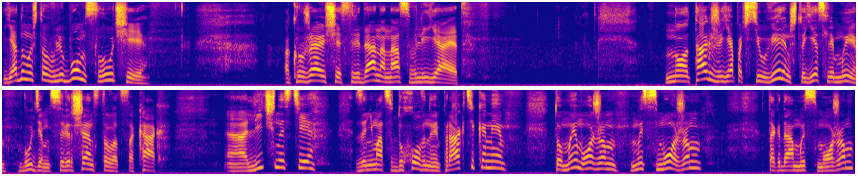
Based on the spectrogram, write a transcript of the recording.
Я думаю, что в любом случае окружающая среда на нас влияет. Но также я почти уверен, что если мы будем совершенствоваться как э, личности, заниматься духовными практиками, то мы можем, мы сможем, тогда мы сможем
